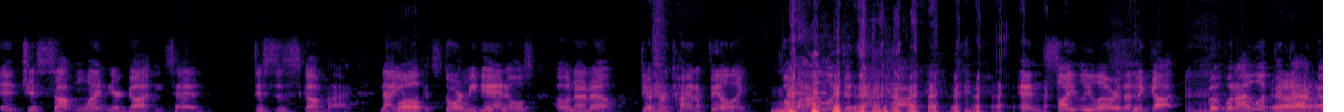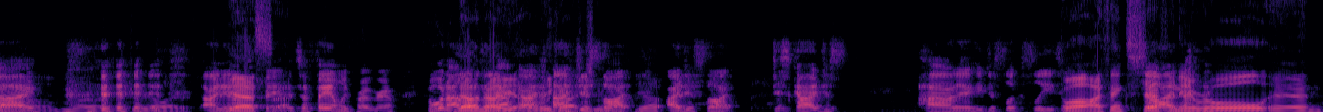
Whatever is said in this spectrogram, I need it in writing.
it just something went in your gut and said, "This is a scumbag." Now you Well- look at Stormy Daniels. Oh no, no, different kind of feeling. But when I looked at that guy, and slightly lower than the gut. But when I looked at that guy, Oh, I know Yes, it's, a fa- I- it's a family program. But when I no, looked no, at that yeah, guy, got I just you. thought, yeah. I just thought, this guy just, ah, I don't he just looks sleazy. Well, I think So I- Stephanie Ruhle and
